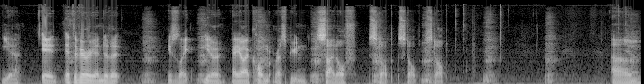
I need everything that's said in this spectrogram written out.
yeah it at the very end of it is like you know ai com rasputin sign off stop stop stop um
